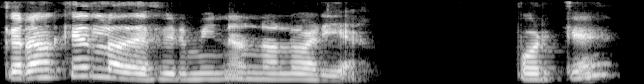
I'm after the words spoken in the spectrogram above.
creo que lo de Firmino no lo haría. ¿Por qué?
